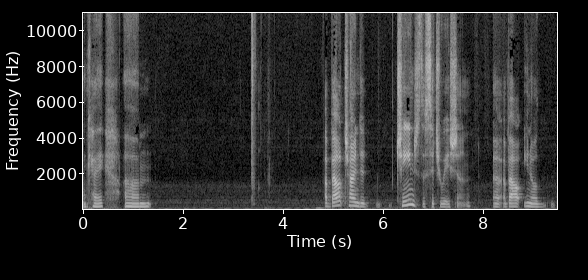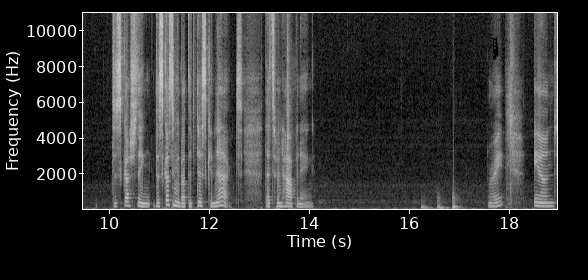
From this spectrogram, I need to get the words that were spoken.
Okay. Um, about trying to change the situation, uh, about, you know, discussing discussing about the disconnect that's been happening right? And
